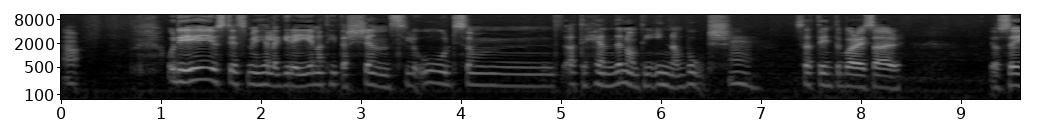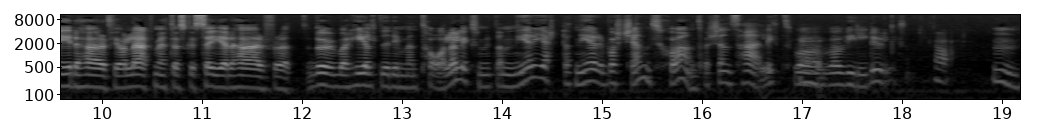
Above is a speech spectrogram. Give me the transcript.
ja. Och det är just det som är hela grejen, att hitta känsloord som att det händer någonting inombords. Mm. Så att det inte bara är så här. Jag säger det här för jag har lärt mig att jag ska säga det här för att då är vi bara helt i det mentala liksom. Utan ner i hjärtat, ner. Vad känns skönt? Vad känns härligt? Vad, Mm. vad vill du liksom? Ja. Mm.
